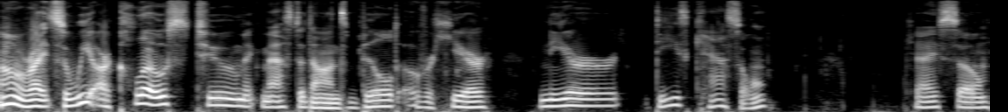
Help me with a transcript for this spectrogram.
Alright, so we are close to MicMastodon's build over here near Dee's Castle. Okay, so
